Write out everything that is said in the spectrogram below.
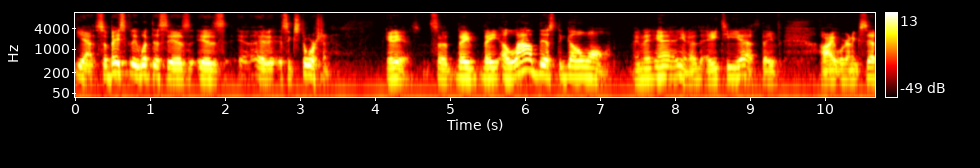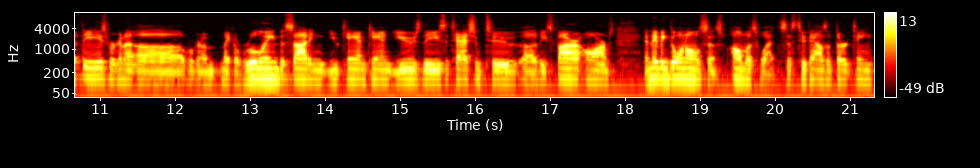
yeah, so basically what this is, is uh, it's extortion. It is. So they they allowed this to go on, and then, you know the ATF they've all right, we're going to accept these. We're going to uh, we're going to make a ruling deciding you can can use these, attach them to uh, these firearms, and they've been going on since almost what since 2013,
